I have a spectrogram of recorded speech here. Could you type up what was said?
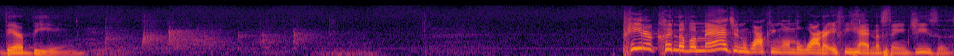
their being. Peter couldn't have imagined walking on the water if he hadn't have seen Jesus.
